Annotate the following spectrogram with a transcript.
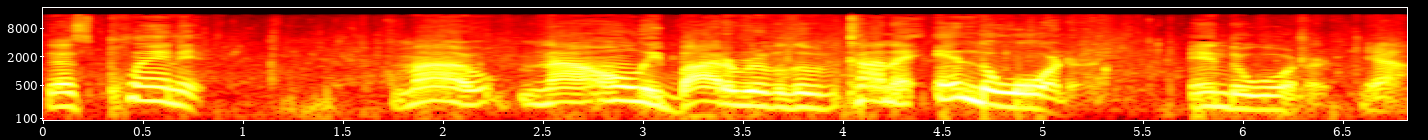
that's planted my, not only by the river, but kind of in the water. In the water, yeah.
